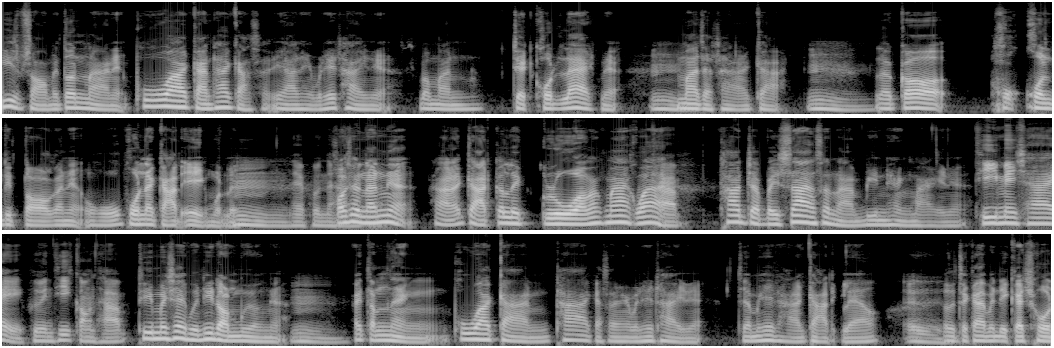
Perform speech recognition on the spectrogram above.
2522 เป็นต้นมาเนี่ย ผู้ว่าการท่าอากาศยานแห่งประเทศไทยเนี่ย ประมาณ 7 คนแรกเนี่ยอืมมาจากทหารอากาศอืมแล้วก็6คนติดต่อกันเนี่ย โอ้โหพลอากาศเอกหมดเลยอืมให้พ้นเพราะฉะนั้นเนี่ยทหารอากาศก็เลยกลัวมาก ๆ ว่าครับถ้าจะไปสร้างสนามบินแห่งใหม่เนี่ย ที่ไม่ใช่พื้นที่กองทัพ ที่ไม่ใช่พื้นที่ดอนเมืองเนี่ยอืมไอ้ตำแหน่งผู้ว่าการท่าอากาศยานแห่งประเทศไทยเนี่ย จะไม่ใช่ทหารอากาศอีกแล้วเออเออจะกลายเป็นเอกชน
